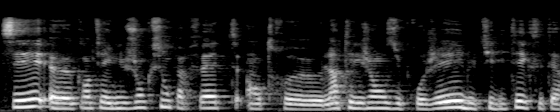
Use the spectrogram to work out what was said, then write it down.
c'est euh, quand il y a une jonction parfaite entre l'intelligence du projet, l'utilité, etc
